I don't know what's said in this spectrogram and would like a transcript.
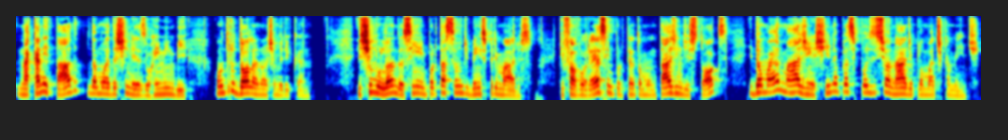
na canetada da moeda chinesa, o renminbi, contra o dólar norte-americano, estimulando assim a importação de bens primários, que favorecem, portanto, a montagem de estoques e dão maior margem à China para se posicionar diplomaticamente.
